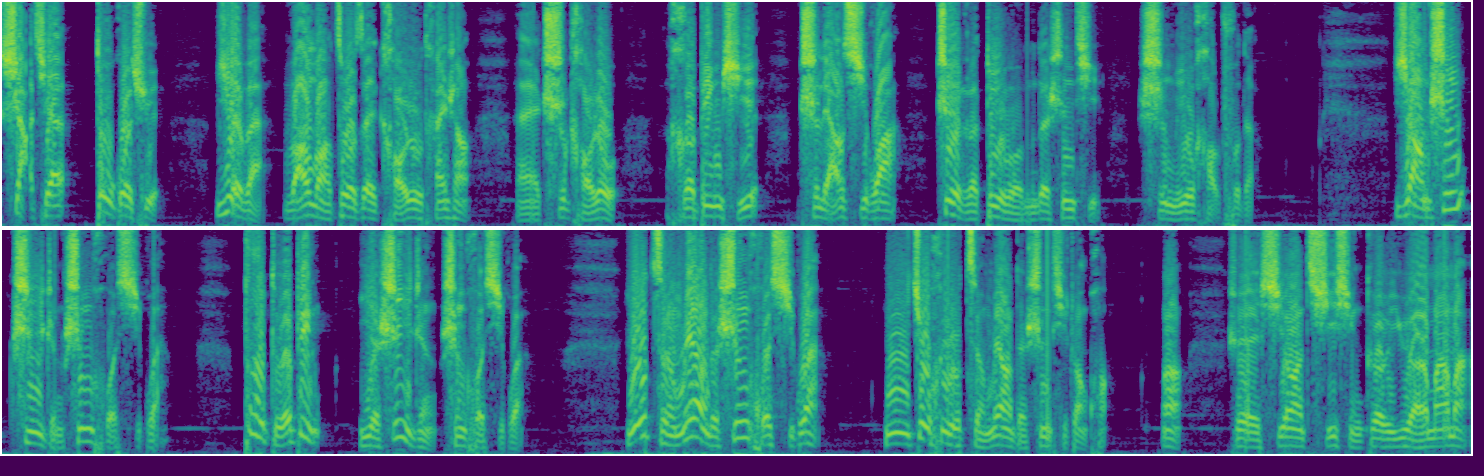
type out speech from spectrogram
夏天度过去，夜晚往往坐在烤肉摊上。哎，吃烤肉，喝冰啤，吃凉西瓜，这个对我们的身体是没有好处的。养生是一种生活习惯，不得病也是一种生活习惯。有怎么样的生活习惯，你就会有怎么样的身体状况啊！所以希望提醒各位育儿妈妈，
